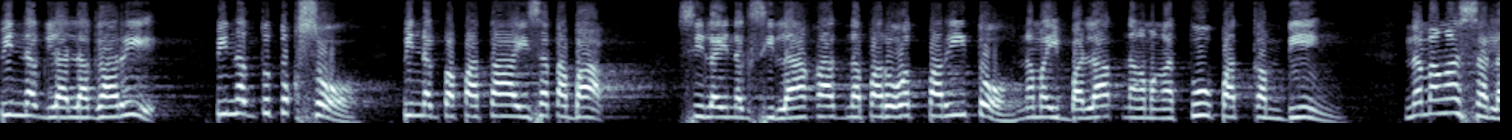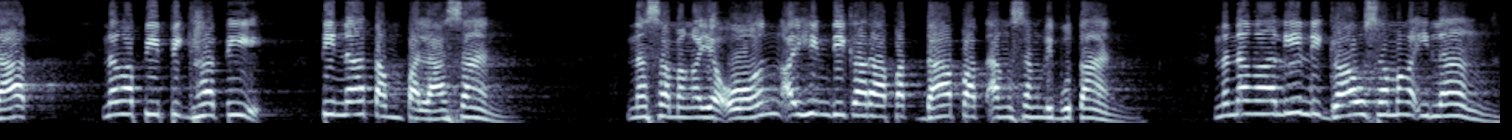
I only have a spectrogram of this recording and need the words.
pinaglalagari, pinagtutukso, pinagpapatay sa tabak. Sila'y nagsilakad na paruot parito na may balat ng mga tupat kambing, na mga salat, na nga pipighati, tinatampalasan na sa mga yaon ay hindi karapat dapat ang sanglibutan, na nangaliligaw sa mga ilang,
